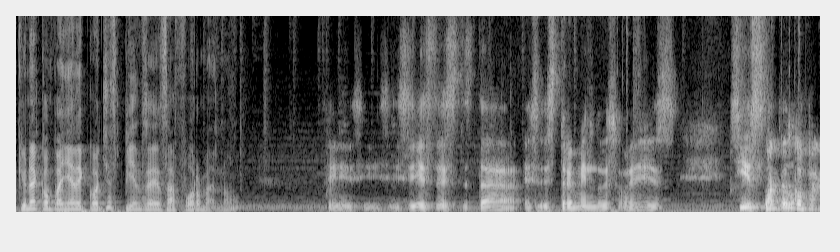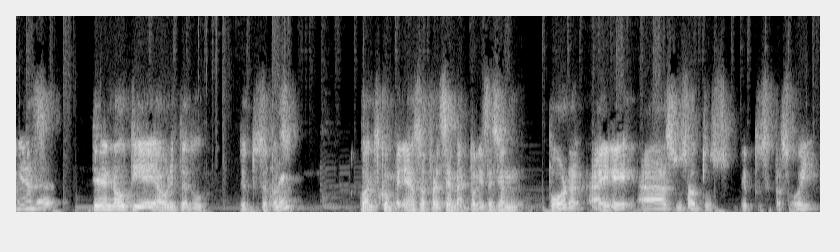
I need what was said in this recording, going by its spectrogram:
que una compañía de coches piense de esa forma, ¿no? Sí, sí, sí, sí, es, está, es, tremendo eso, ¿eh? es, sí es ¿Cuántas compañías tienen OTA ahorita, tú? Que tú sepas. ¿Cuántas compañías ofrecen actualización por aire a sus autos? Que tú sepas hoy.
